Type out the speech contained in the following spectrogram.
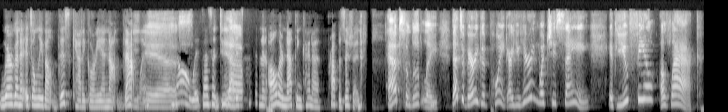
we're going to, it's only about this category and not that one. Yes. No, it doesn't do that. It's an all or nothing kind of proposition. Absolutely. That's a very good point. Are you hearing what she's saying? If you feel a lack,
